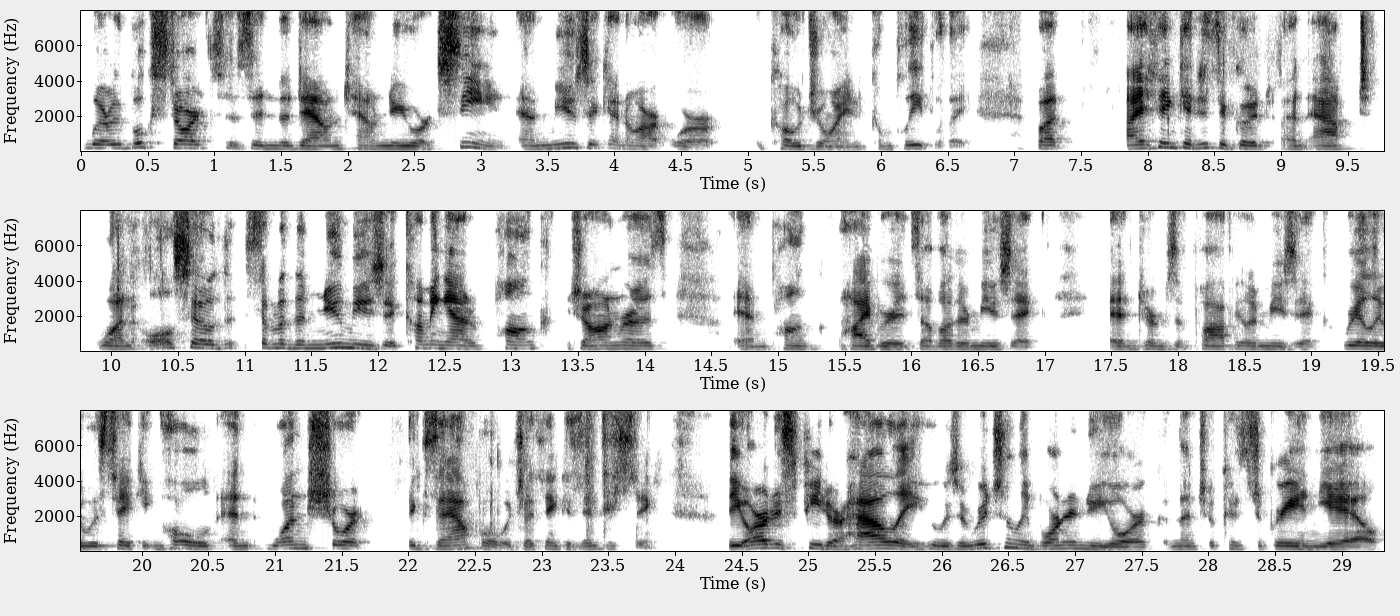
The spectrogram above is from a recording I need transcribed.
where the book starts is in the downtown New York scene, and music and art were co-joined completely. But I think it is a good and apt one. Also, some of the new music coming out of punk genres and punk hybrids of other music in terms of popular music really was taking hold. And one short example, which I think is interesting, the artist Peter Halley, who was originally born in New York and then took his degree in Yale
